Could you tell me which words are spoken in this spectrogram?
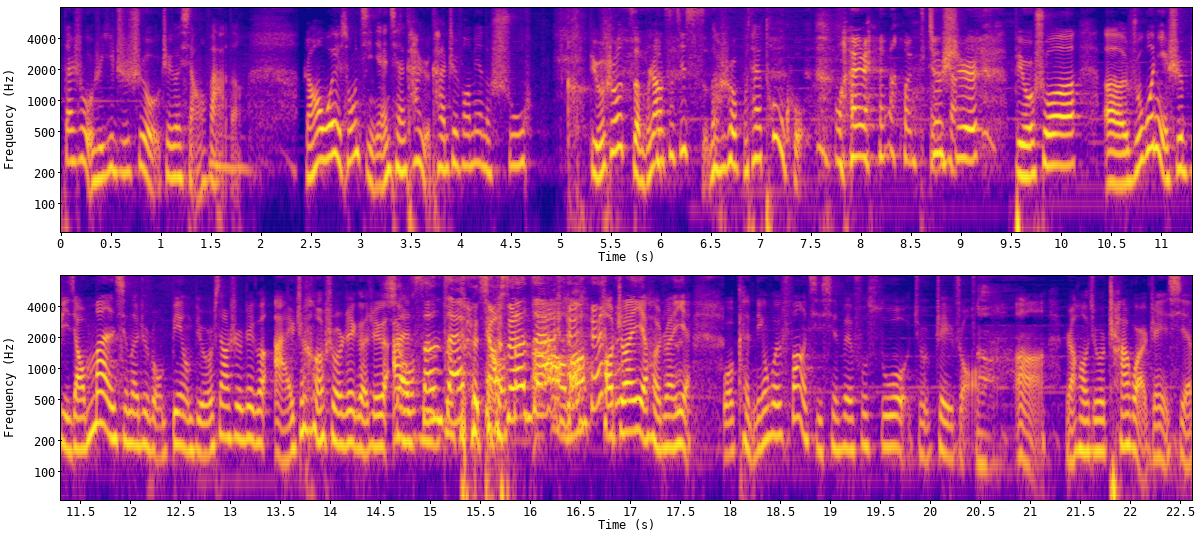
但是我是一直是有这个想法的。然后我也从几年前开始看这方面的书，比如说怎么让自己死的时候不太痛苦，我还我就是比如说，呃，如果你是比较慢性的这种病，比如像是这个癌症，说这个这个艾滋三灾小小三灾好吗？好专业，好专业。我肯定会放弃心肺复苏，就是这种啊啊、然后就是插管这些。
